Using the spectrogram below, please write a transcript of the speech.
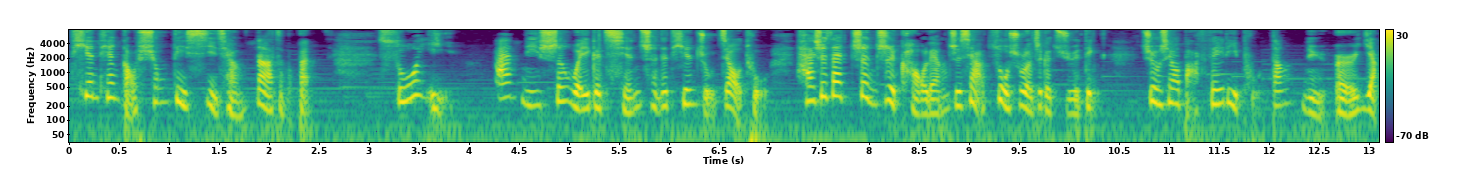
天天搞兄弟戏强，那怎么办？所以，安妮身为一个虔诚的天主教徒，还是在政治考量之下做出了这个决定，就是要把菲利普当女儿养。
